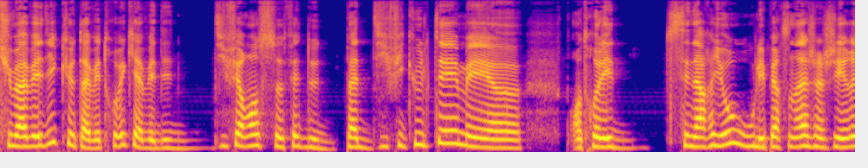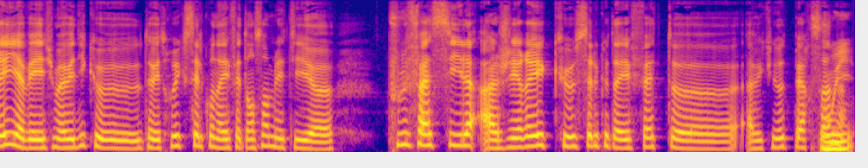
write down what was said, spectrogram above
Tu m'avais dit que tu avais trouvé qu'il y avait des différences faites de pas de difficultés, mais euh, entre les scénarios ou les personnages à gérer, il y avait. Tu m'avais dit que tu avais trouvé que celle qu'on avait faite ensemble était plus facile à gérer que celle que tu avais faite euh, avec une autre personne. Oui,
